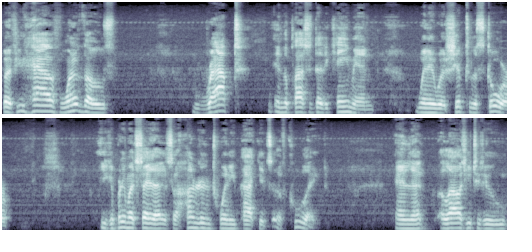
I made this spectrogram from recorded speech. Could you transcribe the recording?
But if you have one of those wrapped in the plastic that it came in when it was shipped to the store, you can pretty much say that it's 120 packets of Kool-Aid. And that allows you to do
